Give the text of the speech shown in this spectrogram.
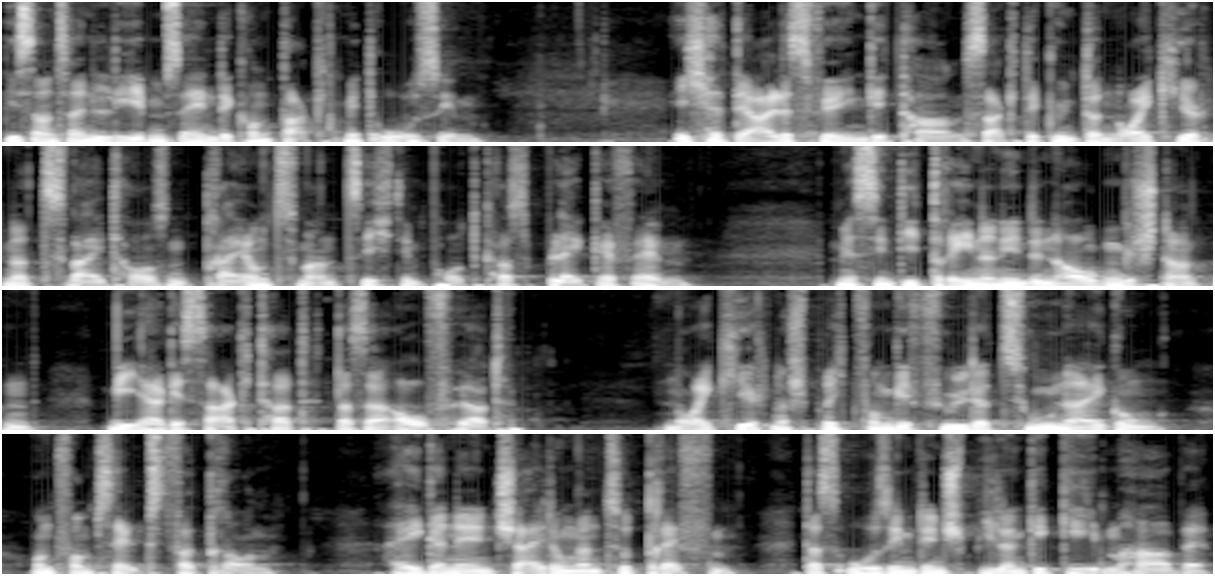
bis an sein Lebensende Kontakt mit Osim. Ich hätte alles für ihn getan, sagte Günter Neukirchner 2023 dem Podcast Black FM. Mir sind die Tränen in den Augen gestanden, wie er gesagt hat, dass er aufhört. Neukirchner spricht vom Gefühl der Zuneigung und vom Selbstvertrauen, eigene Entscheidungen zu treffen, das Osim den Spielern gegeben habe.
